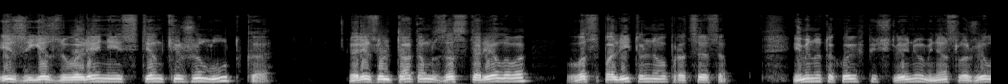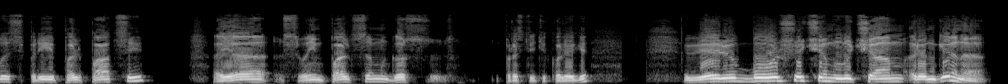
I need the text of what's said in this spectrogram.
изъязвлений стенки желудка, результатом застарелого воспалительного процесса. Именно такое впечатление у меня сложилось при пальпации, а я своим пальцем, гос... простите, коллеги, верю больше, чем лучам рентгена.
